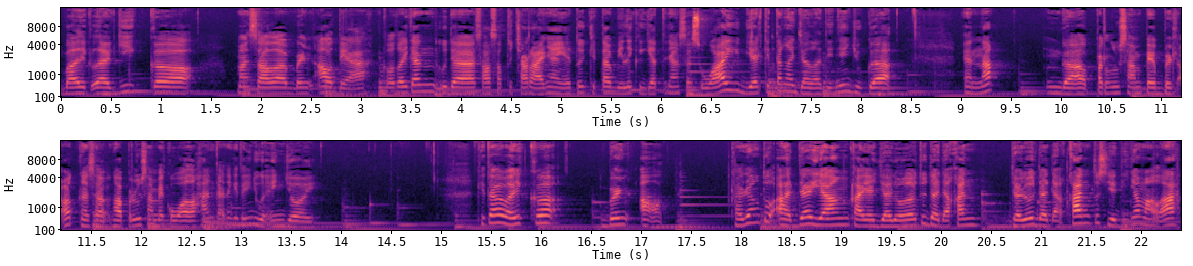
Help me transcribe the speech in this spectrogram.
balik lagi ke masalah burnout ya. Kalau tadi kan udah salah satu caranya yaitu kita pilih kegiatan yang sesuai biar kita ngejalaninnya juga enak, nggak perlu sampai burnout, nggak perlu sampai kewalahan karena kita juga enjoy. Kita balik ke burnout. Kadang tuh ada yang kayak jadwalnya tuh dadakan, jadwal dadakan terus jadinya malah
